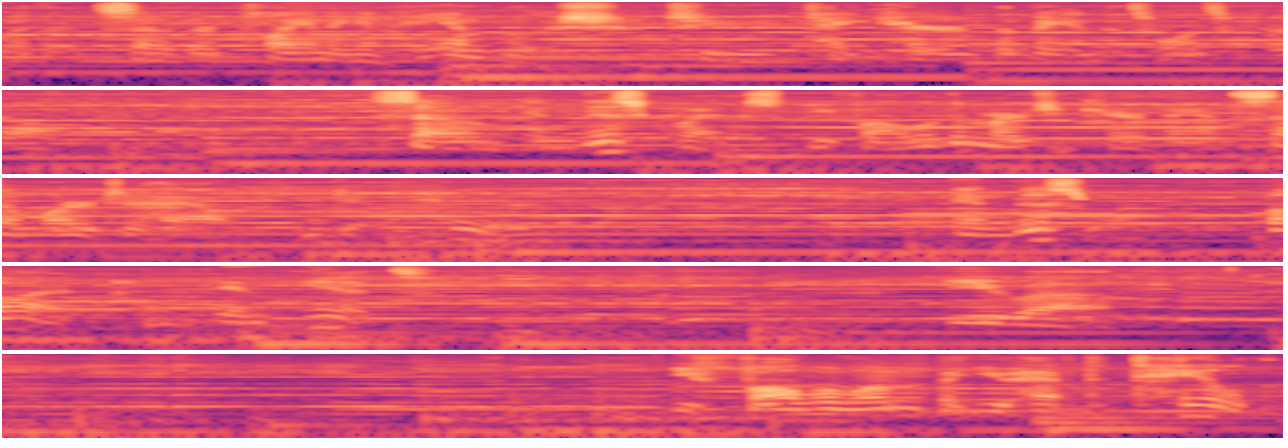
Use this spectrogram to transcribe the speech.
with it, so they're planning an ambush to take care of the bandits once and for all. So in this quest, you follow the merchant caravan similar to how you did before in this one, but in it, you uh, you follow them, but you have to tail them,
